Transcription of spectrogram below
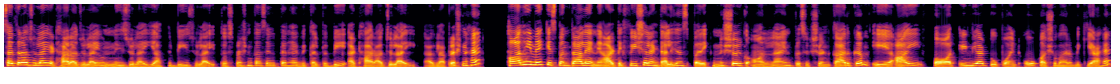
17 जुलाई 18 जुलाई 19 जुलाई या फिर 20 जुलाई। तो इस प्रश्न का सही उत्तर है विकल्प बी 18 जुलाई। अगला प्रश्न है हाल ही में किस मंत्रालय ने आर्टिफिशियल इंटेलिजेंस पर एक निशुल्क ऑनलाइन प्रशिक्षण कार्यक्रम ए आई फॉर इंडिया 2.0 का शुभारंभ किया है?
